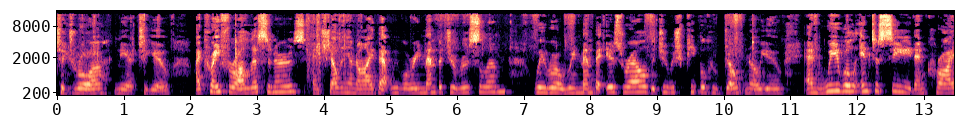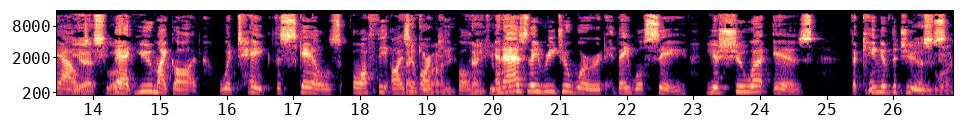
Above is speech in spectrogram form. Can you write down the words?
to draw near to you. I pray for our listeners and Shelly and I that we will remember Jerusalem. We will remember Israel, the Jewish people who don't know you, and we will intercede and cry out Yes, Lord. that you, my God, would take the scales off the eyes Thank of you, our Ari. people. Thank you, And Lord. as they read your word, they will see Yeshua is the King of the Jews, Yes,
